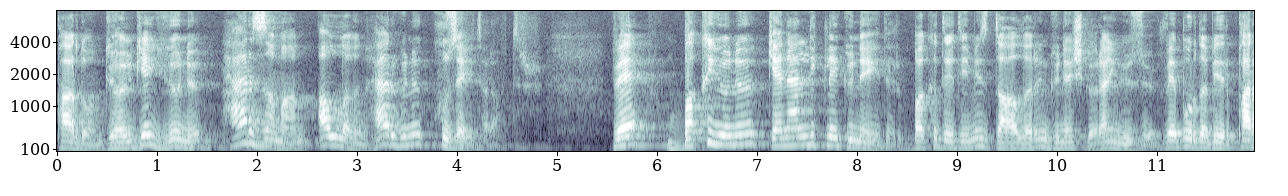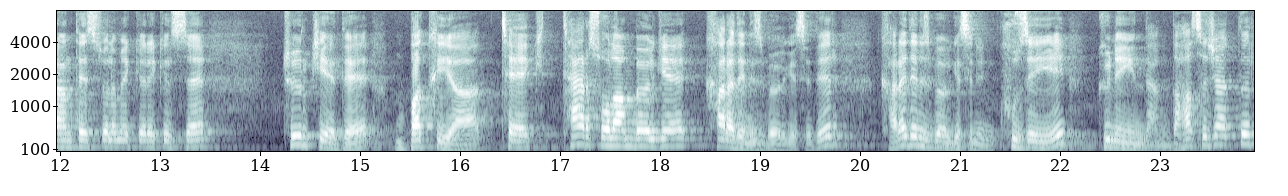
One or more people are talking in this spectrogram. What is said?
pardon gölge yönü her zaman Allah'ın her günü kuzey taraftır. Ve bakı yönü genellikle güneydir. Bakı dediğimiz dağların güneş gören yüzü. Ve burada bir parantez söylemek gerekirse Türkiye'de batıya tek ters olan bölge Karadeniz bölgesidir. Karadeniz bölgesinin kuzeyi güneyinden daha sıcaktır.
